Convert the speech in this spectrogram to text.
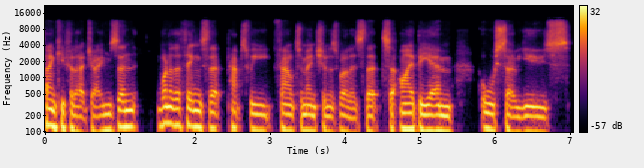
Thank you for that, James. And one of the things that perhaps we failed to mention as well is that IBM also use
